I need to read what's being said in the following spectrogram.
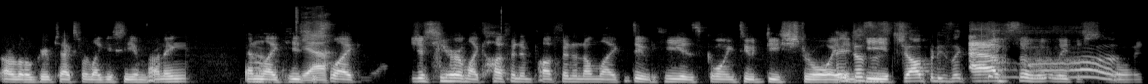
our little group text where like you see him running and like he's Yeah. just like you just hear him like huffing and puffing and i'm like dude he is going to destroy And he and does he his jump and he's like absolutely "Ah!" destroyed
